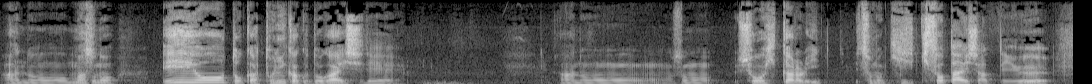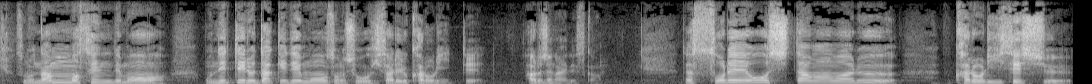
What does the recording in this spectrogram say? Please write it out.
あのー、まあその栄養とかとにかく度外視で、あのー、その消費カロリー、その基礎代謝っていう、その何もせんでも、もう寝てるだけでもその消費されるカロリーってあるじゃないですか。だそれを下回るカロリー摂取、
